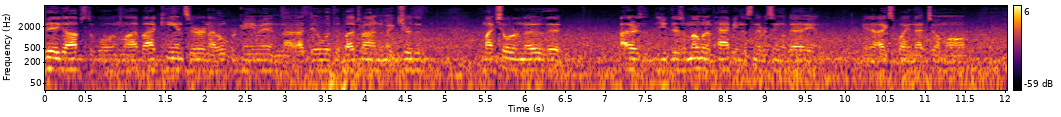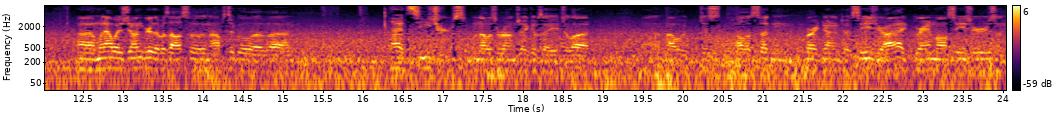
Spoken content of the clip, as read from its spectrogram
big obstacle in life. I had cancer, and I overcame it, and I, I deal with it by trying to make sure that my children know that I, there's, you, there's a moment of happiness in every single day, and you know, I explain that to them all. Um, when I was younger, there was also an obstacle of um, I had seizures when I was around Jacob's age a lot. Um, I would just all of a sudden break down into a seizure. I had grand mal seizures, and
